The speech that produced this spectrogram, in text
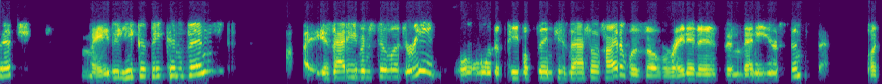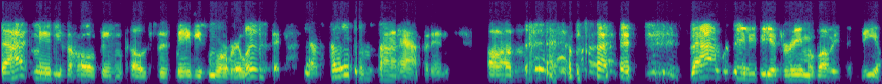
pitch, maybe he could be convinced. Is that even still a dream? Or, or do people think his national title was overrated and it's been many years since then? But that may be the whole thing, coach, that maybe is more realistic. Now, Saban's not happening. Um, but that would maybe be a dream above even deal.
